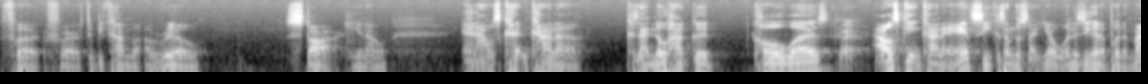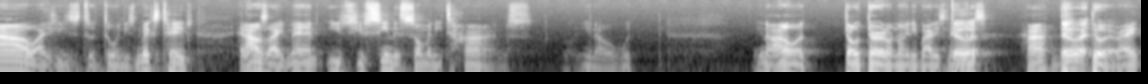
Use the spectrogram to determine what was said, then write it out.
for for to become a, a real star, you know. And I was getting kind of because I know how good Cole was. Right. I was getting kind of antsy because I'm just like, yo, when is he gonna put him out? Why he's do- doing these mixtapes? And I was like, man, you, you've seen it so many times, you know. With you know, I don't want to throw dirt on anybody's name. Do but it. Huh? Do it. Do it, right?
